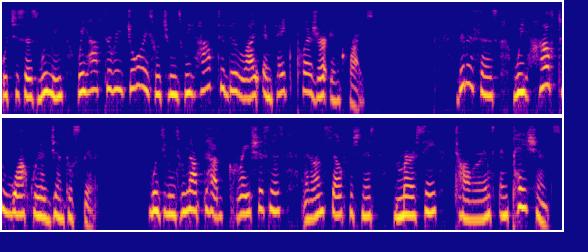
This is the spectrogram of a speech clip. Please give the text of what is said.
which says we mean we have to rejoice, which means we have to delight and take pleasure in Christ. Then it says we have to walk with a gentle spirit which means we have to have graciousness and unselfishness, mercy, tolerance, and patience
